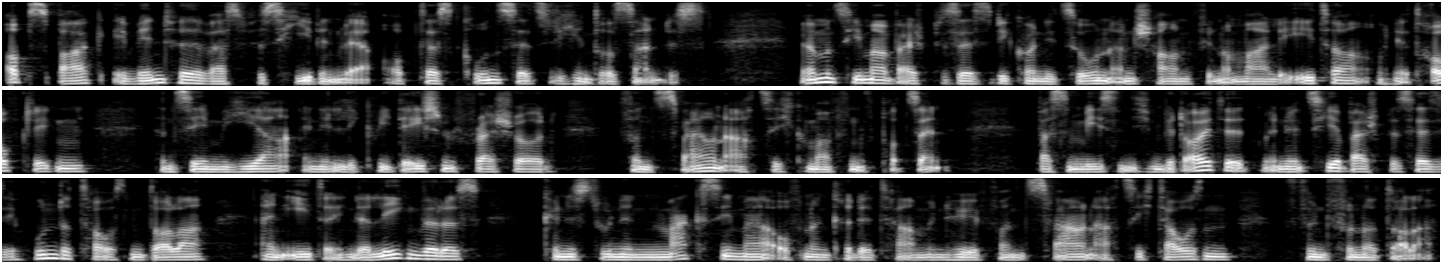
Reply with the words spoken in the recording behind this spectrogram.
ob Spark eventuell was fürs Heben wäre, ob das grundsätzlich interessant ist. Wenn wir uns hier mal beispielsweise die Konditionen anschauen für normale Ether und hier draufklicken, dann sehen wir hier eine Liquidation Threshold von 82,5%. Was im Wesentlichen bedeutet, wenn du jetzt hier beispielsweise 100.000 Dollar ein Ether hinterlegen würdest, könntest du einen maximal offenen Kredit haben in Höhe von 82.500 Dollar.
